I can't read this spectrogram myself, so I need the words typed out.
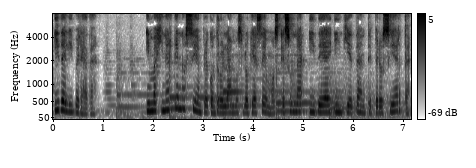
y deliberada. Imaginar que no siempre controlamos lo que hacemos es una idea inquietante pero cierta.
